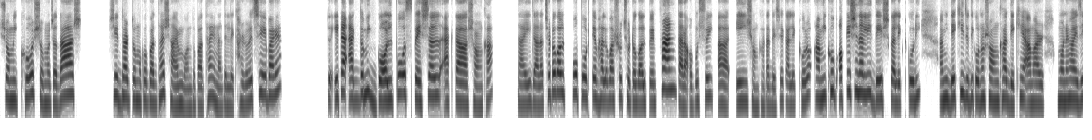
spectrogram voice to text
সমীক ঘোষ, সৌম্যজা দাস, সিদ্ধার্থ মুখোপাধ্যায়, সায়ম বন্দ্যোপাধ্যায় এনাদের লেখা রয়েছে এবারে। তো এটা একদমই গল্প স্পেশাল একটা সংখ্যা। তাই যারা ছোট গল্প পড়তে ভালোবাসো, ছোট গল্পের ফ্যান তারা অবশ্যই এই সংখ্যাটা দেশে কালেক্ট করো। আমি খুব অকেশনালি দেশ কালেক্ট করি। আমি দেখি যদি কোনো সংখ্যা দেখে আমার মনে হয় যে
